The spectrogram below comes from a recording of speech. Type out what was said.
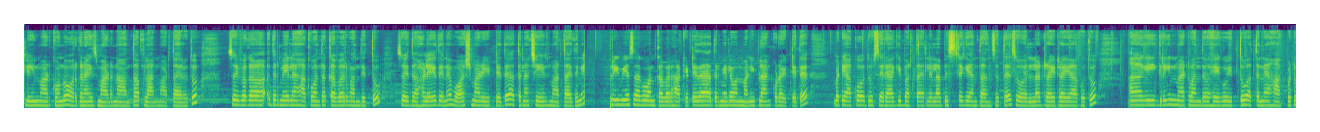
ಕ್ಲೀನ್ ಮಾಡಿಕೊಂಡು ಆರ್ಗನೈಸ್ ಮಾಡೋಣ ಅಂತ ಪ್ಲ್ಯಾನ್ ಮಾಡ್ತಾ ಇರೋದು. ಸೊ ಇವಾಗ ಅದರ ಮೇಲೆ ಹಾಕುವಂಥ ಕವರ್ ಒಂದಿತ್ತು ಸೊ ಇದು ಹಳೇದೇನೆ ವಾಶ್ ಮಾಡಿ ಇಟ್ಟಿದ್ದೆ. ಅದನ್ನು ಚೇಂಜ್ ಮಾಡ್ತಾ ಇದ್ದೀನಿ. ಪ್ರೀವಿಯಸ್ ಆಗೋ ಒಂದು ಕವರ್ ಹಾಕಿಟ್ಟಿದೆ. ಅದ್ರ ಮೇಲೆ ಒಂದು ಮನಿ ಪ್ಲ್ಯಾಂಟ್ ಕೂಡ ಇಟ್ಟಿದ್ದೆ ಬಟ್ ಯಾಕೋ ಅದು ಸರಿಯಾಗಿ ಬರ್ತಾ ಇರಲಿಲ್ಲ, ಬಿಸಿಲಿಗೆ ಅಂತ ಅನಿಸುತ್ತೆ. ಸೊ ಎಲ್ಲ ಡ್ರೈ ಡ್ರೈ ಆಗೋದು. ಹಾಗೆ ಗ್ರೀನ್ ಮ್ಯಾಟ್ ಒಂದು ಹೇಗೂ ಇತ್ತು, ಅದನ್ನೇ ಹಾಕ್ಬಿಟ್ಟು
